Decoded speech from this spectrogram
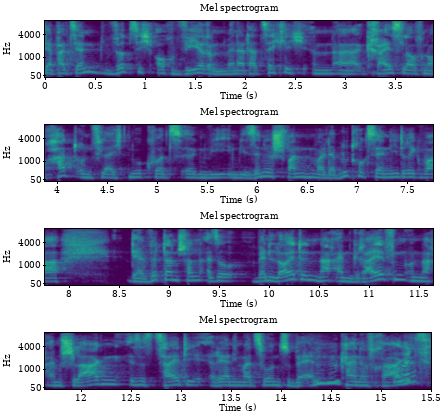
Der Patient wird sich auch wehren, wenn er tatsächlich einen äh, Kreislauf noch hat und vielleicht nur kurz irgendwie ihm die Sinne schwanden, weil der Blutdruck sehr niedrig war. Der wird dann schon, also wenn Leute nach einem greifen und nach einem schlagen, ist es Zeit, die Reanimation zu beenden, mhm. keine Frage. Gut.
